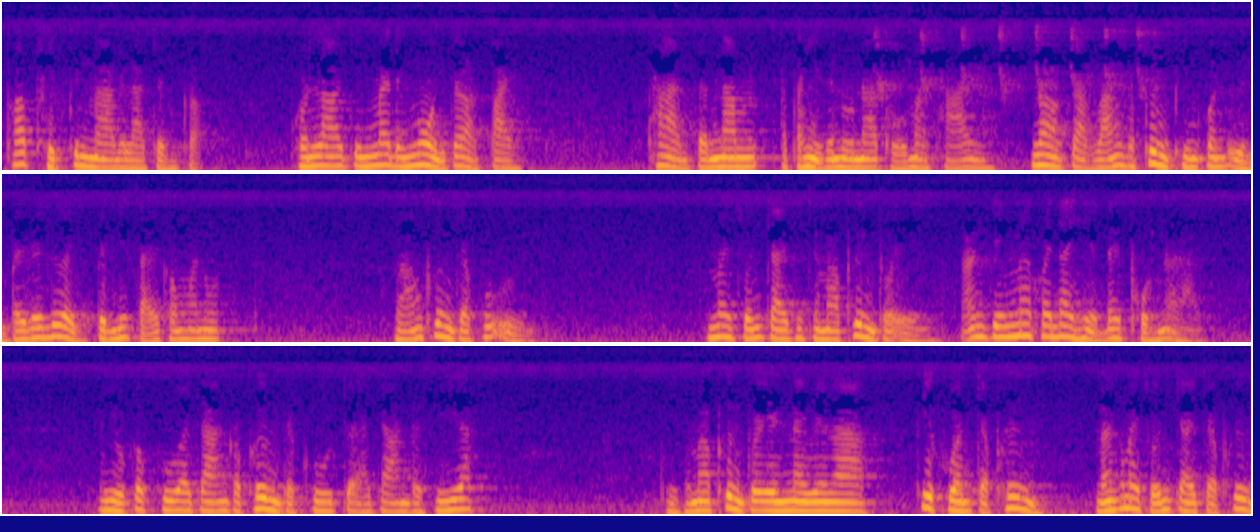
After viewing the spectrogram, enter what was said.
เพราะผิดขึ้นมาเวลาจนกรอบคนเราจึงไม่ได้โง่อยู่ตลอดไป ถ้าจะนำอัตหิตนุนาโถมาใช้นะนอกจากหวังจะพึ่งพิงคนอื่นไปเรื่อยๆ เป็นนิสัยของมนุษย์ หวังพึ่งจากผู้อื่น ไม่สนใจที่จะมาพึ่งตัวเอง อันจริงไม่ค่อยได้เหตุได้ผลอะไร อยู่กับครูอาจารย์ก็พึ่งแต่ครูแต่อาจารย์ไปเสียที่จะมาพึ่งตัวเองในเวลาที่ควรจะพึ่ง นั้นก็ไม่สนใจจะพึ่ง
